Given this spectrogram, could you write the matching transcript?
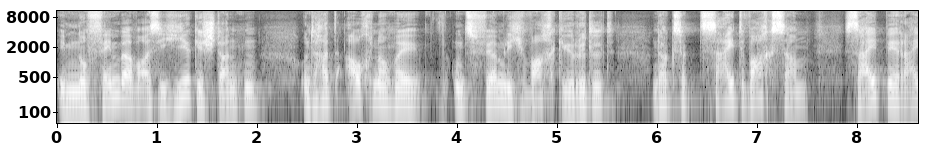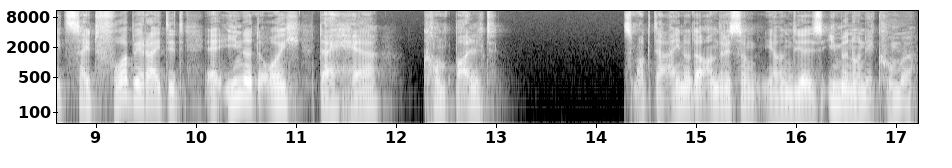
im November war sie hier gestanden und hat auch noch mal uns förmlich wachgerüttelt und hat gesagt: Seid wachsam, seid bereit, seid vorbereitet. Erinnert euch, der Herr kommt bald. Jetzt mag der ein oder andere sagen: Ja, und der ist immer noch nicht Kummer.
